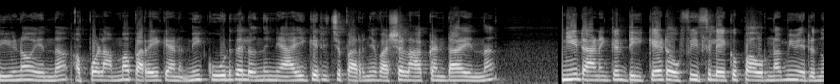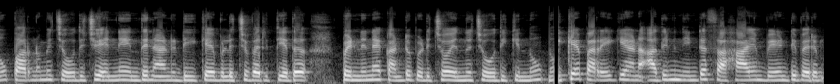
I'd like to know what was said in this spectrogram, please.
വീണോ എന്ന്? അപ്പോൾ അമ്മ പറയുകയാണ് നീ കൂടുതലൊന്നും ന്യായീകരിച്ച് പറഞ്ഞ് വഷളാക്കണ്ട എന്ന്. പിന്നീടാണെങ്കിൽ ഡി കെയുടെ ഓഫീസിലേക്ക് പൗർണമി വരുന്നു. പൗർണമി ചോദിച്ചു എന്നെ എന്തിനാണ് ഡി കെ വിളിച്ചു വരുത്തിയത്? പെണ്ണിനെ കണ്ടുപിടിച്ചോ? എന്ന് ചോദിക്കുന്നു. ഡി കെ പറയുകയാണ് അതിന് നിന്റെ സഹായം വേണ്ടിവരും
